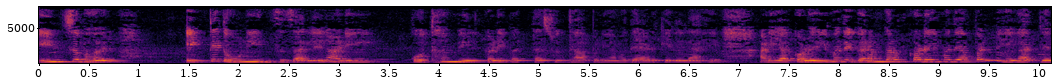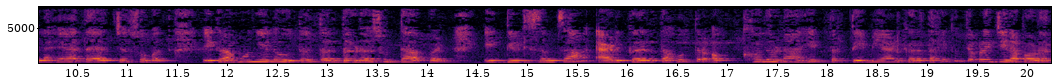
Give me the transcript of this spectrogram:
इंच भर एक ते दोन इंच चालेल आणि कोथंबीर कढीपत्ता सुद्धा आपण यामध्ये ऍड केलेला आहे. आणि या कढईमध्ये गरम गरम कढईमध्ये आपण हे घातलेलं आहे. आता याच्यासोबत एक राहून गेलं होतं तर धणं सुद्धा आपण एक दीड चमचा ऍड करत आहोत. तर अख्खं धणं आहे तर ते मी ऍड करत आहे. तुमच्याकडे जिरा पावडर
